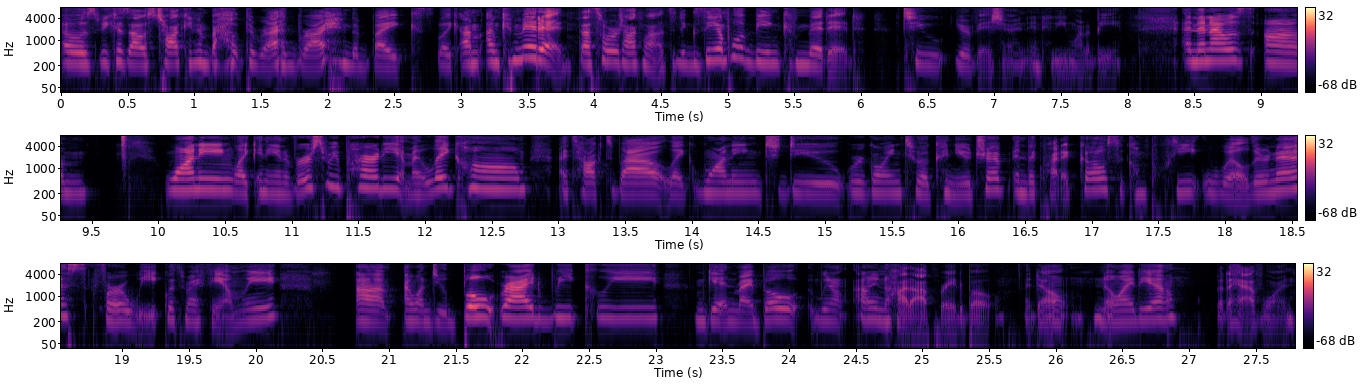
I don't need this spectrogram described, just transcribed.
Oh, it was because I was talking about the rag RAGBRAI and the bikes. Like I'm, I'm committed. That's what we're talking about. It's an example of being committed to your vision and who you want to be. And then I was um, wanting like an anniversary party at my lake home. I talked about like wanting to do. We're going to a canoe trip in the Quetico, so complete wilderness for a week with my family. Um, I want to do boat ride weekly. I'm getting my boat. We don't. I don't even know how to operate a boat. I don't. No idea, but I have one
